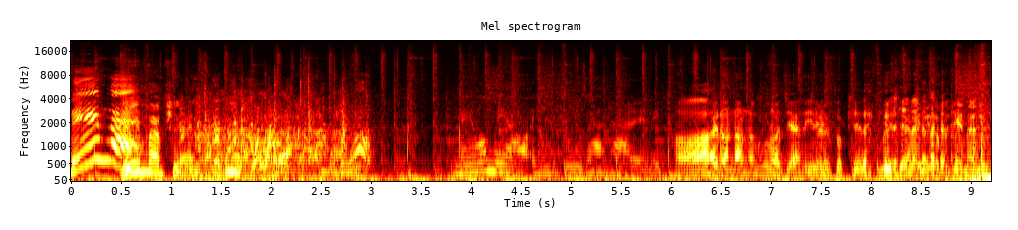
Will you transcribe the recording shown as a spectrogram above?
မင်းမ လေးမှတ်ဖြစ်တယ် ဟုတ်မင်းရောမရောအရင်စူးစမ်းထားတယ်လေ ဟာ အဲ့တော့နောက်နှစ်ခုတော့ကြံသေးတယ် ဆိုဖြေးလိုက် မဖြတ်လိုက်ဘူးမကျင်းနဲ့လို့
